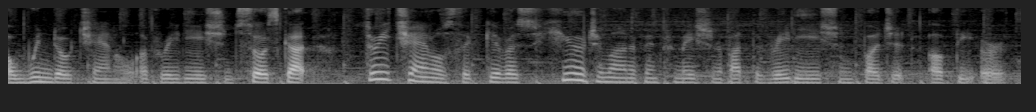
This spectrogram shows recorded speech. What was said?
a window channel of radiation. So it's got three channels that give us huge amount of information about the radiation budget of the Earth.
